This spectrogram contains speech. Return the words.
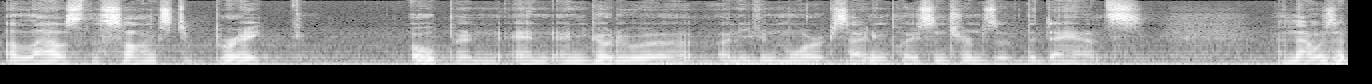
allows the songs to break open and, and go to a, an even more exciting place in terms of the dance. And that was a,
